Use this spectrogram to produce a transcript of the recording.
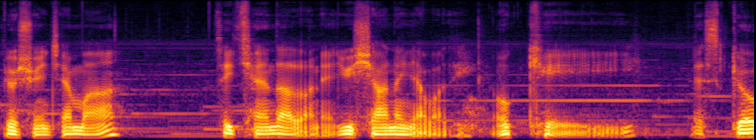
ပျော်ရွှင်ချမ်းသာ စိတ်ချမ်းသာစွာနဲ့ရွေးရှားနိုင်ကြပါစေ okay let's go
